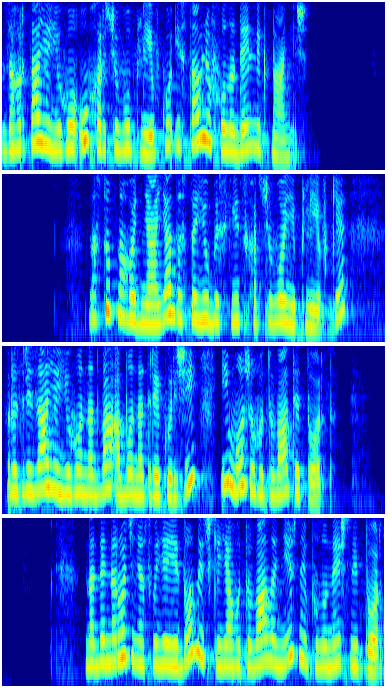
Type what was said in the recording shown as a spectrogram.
загортаю його у харчову плівку і ставлю в холодильник на ніч. Наступного дня я достаю бисквіт з харчової плівки, розрізаю його на 2 або на 3 коржі і можу готувати торт. На день народження своєї донечки я готувала ніжний полуничний торт,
